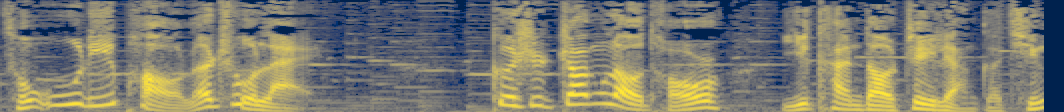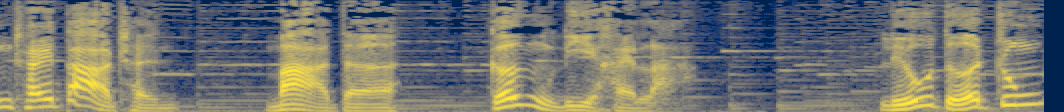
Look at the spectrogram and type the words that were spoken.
从屋里跑了出来。可是张老头一看到这两个钦差大臣，骂得更厉害了。刘德忠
